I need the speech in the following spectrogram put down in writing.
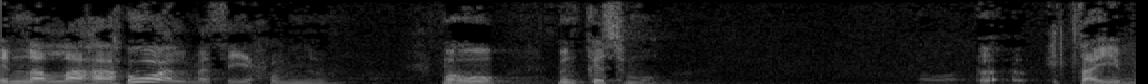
إن الله هو المسيح ما هو؟ من قسمه. طيب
